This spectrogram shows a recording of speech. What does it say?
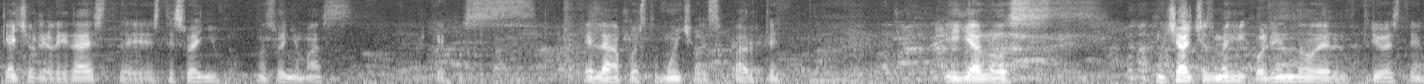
que ha hecho realidad este, este sueño, un sueño más, porque pues él ha puesto mucho de su parte. Y a los muchachos México Lindo del trío este,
